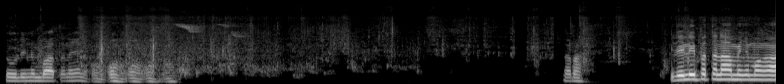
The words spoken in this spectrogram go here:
Tuli ng bata na yan. Oh, oh, oh, oh, oh. Tara. Ililipat na namin yung mga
